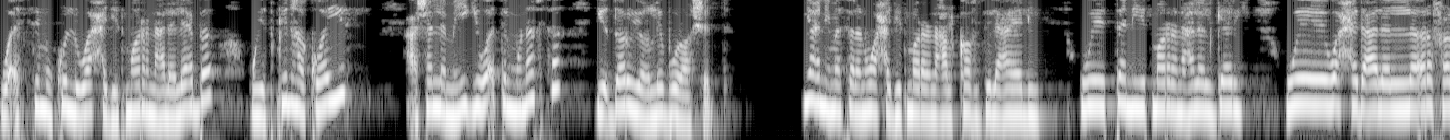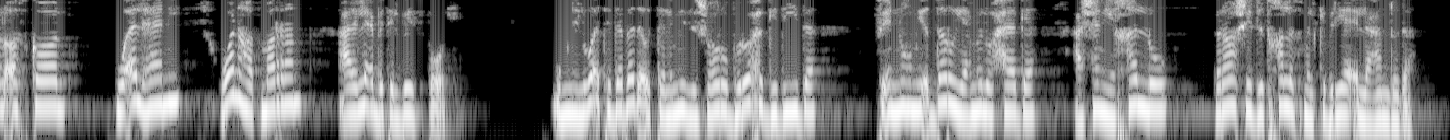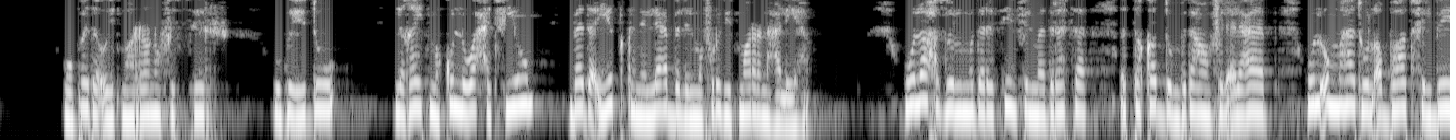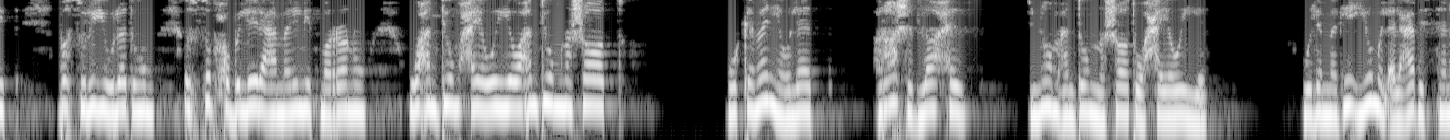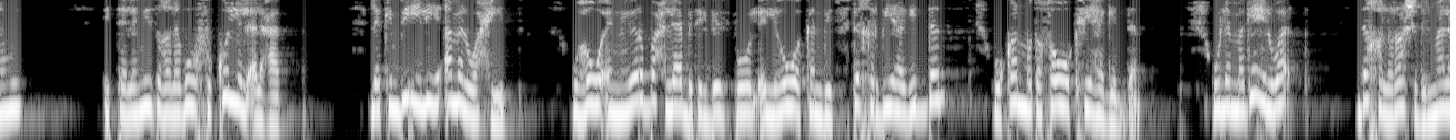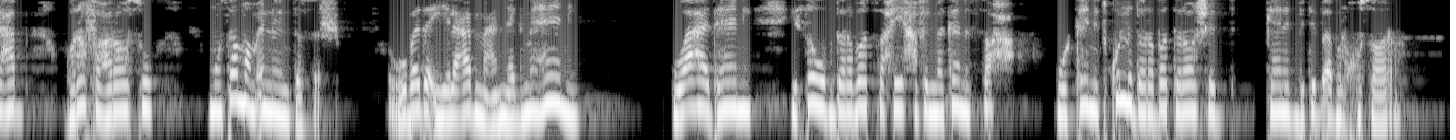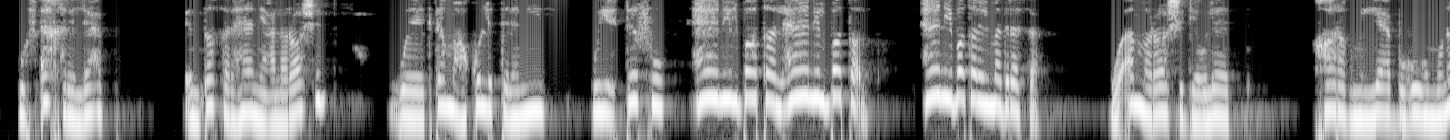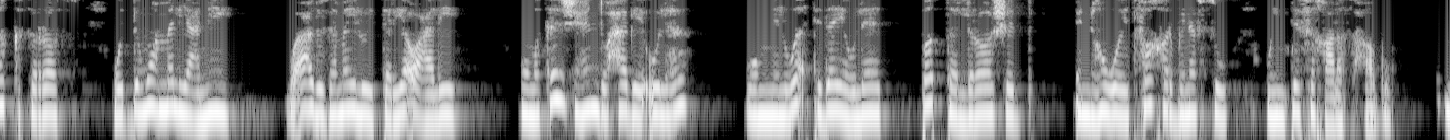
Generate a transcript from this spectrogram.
وقسموا كل واحد يتمرن على لعبة ويتقنها كويس عشان لما يجي وقت المنافسة يقدروا يغلبوا راشد. يعني مثلا واحد يتمرن على القفز العالي والتاني يتمرن على الجري وواحد على رفع الأثقال. وقال هاني وأنا هتمرن على لعبة البيسبول. ومن الوقت ده بدأوا التلاميذ يشعروا بروح جديدة في إنهم يقدروا يعملوا حاجة عشان يخلوا راشد يتخلص من الكبرياء اللي عنده ده. وبدأوا يتمرنوا في السر وبهدوء لغاية ما كل واحد فيهم بدأ يتقن اللعبة اللي المفروض يتمرن عليها. ولاحظوا المدرسين في المدرسة التقدم بتاعهم في الألعاب والأمهات والأبهات في البيت. بصوا لي ولادهم الصبح وبالليل عمالين يتمرنوا وعندهم حيوية وعندهم نشاط. وكمان يا ولاد راشد لاحظ إنهم عندهم نشاط وحيوية. ولما جه يوم الألعاب السنوي التلاميذ غلبوه في كل الألعاب لكن بقي ليه أمل وحيد وهو إنه يربح لعبة البيسبول اللي هو كان بيفتخر بيها جدا وكان متفوق فيها جدا. ولما جه الوقت دخل راشد الملعب ورفع راسه مصمم إنه ينتصر. وبدأ يلعب مع النجم هاني. وقعد هاني يصوب ضربات صحيحة في المكان الصح. وكانت كل ضربات راشد كانت بتبقى بالخسارة. وفي آخر اللعب انتصر هاني على راشد واجتمعوا كل التلاميذ ويهتفوا. هاني البطل هاني البطل هاني بطل المدرسة. وأما راشد يا ولاد خرج من اللعب وهو منكس الراس والدموع مالية عينيه وقعدوا زمايله يتريقوا عليه وما كانش عنده حاجة يقولها. ومن الوقت ده يا ولاد بطل لراشد إن هو يتفاخر بنفسه وينتفخ على أصحابه.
